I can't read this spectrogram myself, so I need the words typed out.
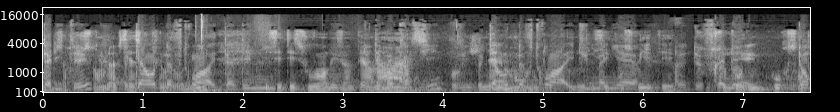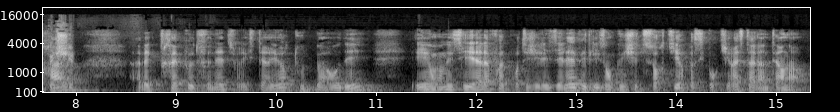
Ça ressemble à ce Et c'était souvent des internats. Originellement, le lycée construit était autour d'une cour centrale avec très peu de fenêtres sur l'extérieur, toutes barodées, et on essayait à la fois de protéger les élèves et de les empêcher de sortir parce que pour qu'ils restent à l'internat.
